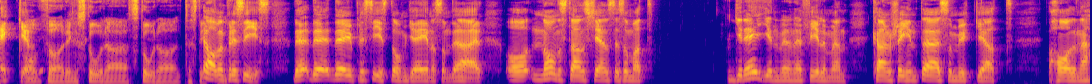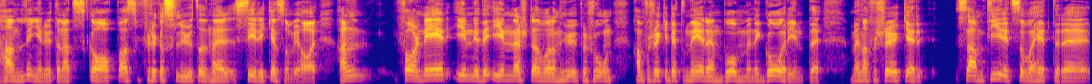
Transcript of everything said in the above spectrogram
äckel. Avföring, stora, stora testiklar. Ja, men precis. Det, det, det är ju precis de grejerna som det är. Och någonstans känns det som att grejen med den här filmen kanske inte är så mycket att ha den här handlingen utan att skapa, alltså försöka sluta den här cirkeln som vi har. Han far ner in i det innersta av våran huvudperson. Han försöker detonera en bomb men det går inte. Men han försöker samtidigt så vad heter det,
